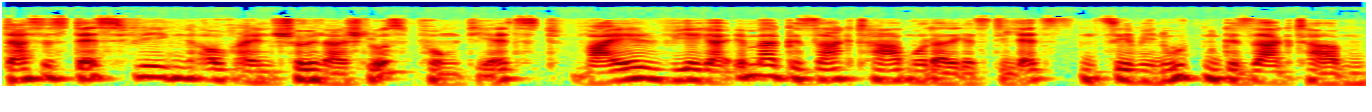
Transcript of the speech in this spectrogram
Das ist deswegen auch ein schöner Schlusspunkt jetzt, weil wir ja immer gesagt haben oder jetzt die letzten zehn Minuten gesagt haben,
